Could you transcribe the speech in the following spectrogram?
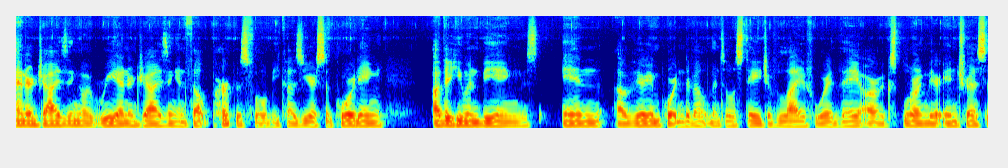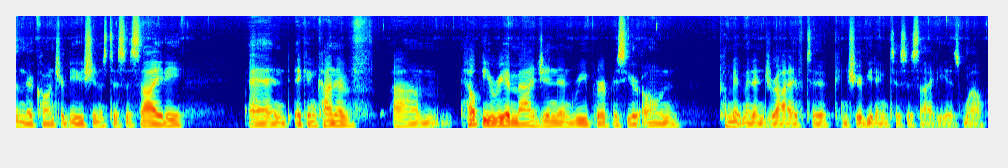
energizing or re energizing, and felt purposeful because you're supporting other human beings in a very important developmental stage of life where they are exploring their interests and their contributions to society. And it can kind of um, help you reimagine and repurpose your own commitment and drive to contributing to society as well.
